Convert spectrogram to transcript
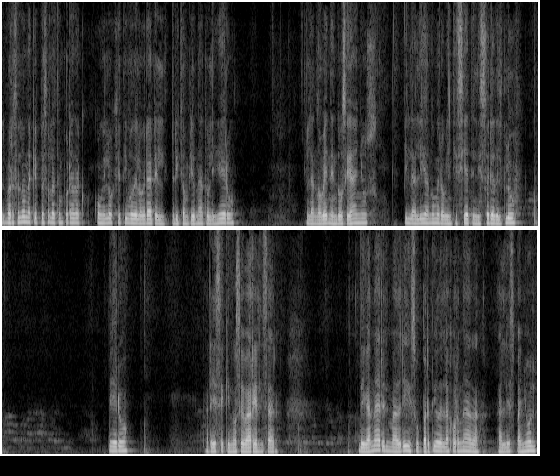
El Barcelona que empezó la temporada con el objetivo de lograr el tricampeonato liguero, la novena en 12 años y la liga número 27 en la historia del club. Pero parece que no se va a realizar. De ganar el Madrid su partido de la jornada al español,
